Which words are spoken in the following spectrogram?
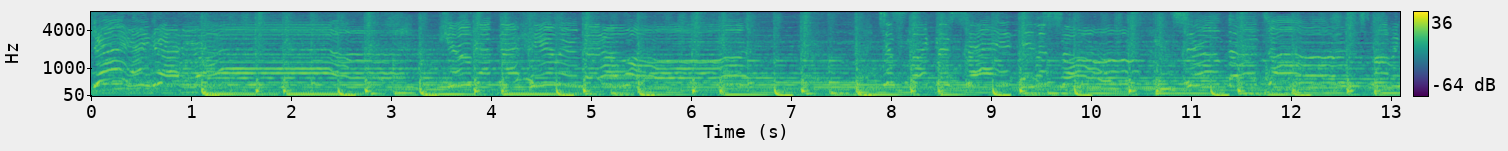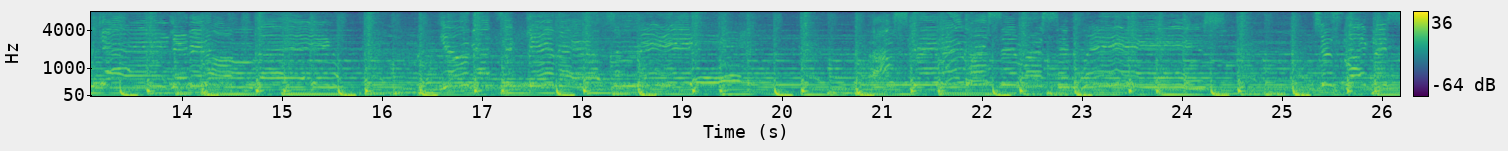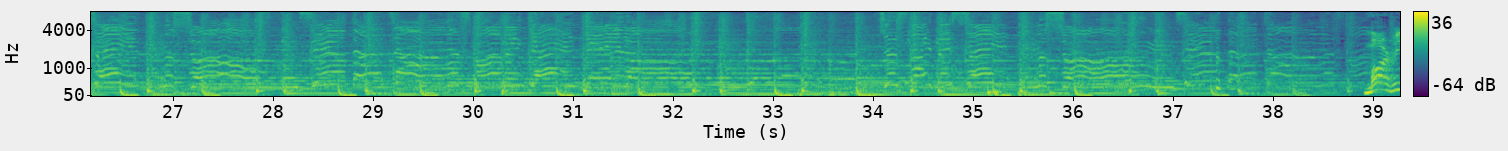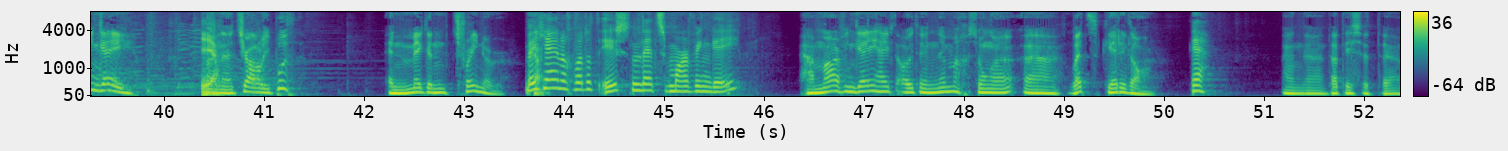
Let's Marvin Marvin Gaye. En eh, Charlie Puth. En Megan Trainor. Weet jij nog wat het is, Let's Marvin Gaye? Ja, Marvin Gaye heeft ooit een nummer gezongen. eh, Let's Get It On. Ja. En eh, dat is het, eh,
